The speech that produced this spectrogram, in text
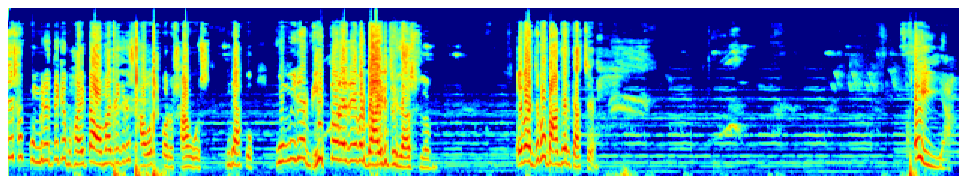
যে সব কুমিরের থেকে ভয় পাও আমাদের একটু সাহস করো, সাহস। দেখো, কুমিরের ভিতরে যে এবার বাইরে চলে আসলাম। এবার যাব বাঘের কাছে। ওইয়া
